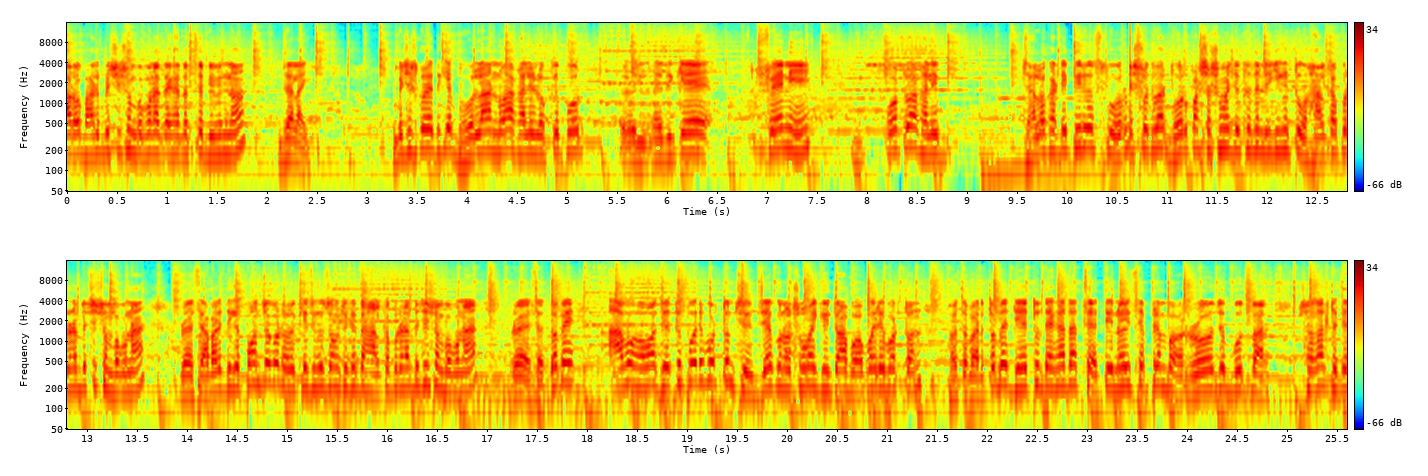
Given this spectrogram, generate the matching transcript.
আরও ভারী বেশি সম্ভাবনা দেখা যাচ্ছে বিভিন্ন জেলায়। বিশেষ করে এদিকে ভোলা, নোয়াখালী, লক্ষ্মীপুর, এদিকে ফেনী, পটুয়াখালী ঝালকাঠি, পিরোজপুর। বৃহস্পতিবার ভোর পাঁচটার সময় দেখতে দিকে কিন্তু হালকা পরিমাণে বেশি সম্ভাবনা রয়েছে। আবার এদিকে পঞ্চগড়ের কিছু কিছু অংশে কিন্তু হালকা পরিমাণে বেশি সম্ভাবনা রয়েছে। তবে আবহাওয়া যেহেতু পরিবর্তনশীল, যে কোনো সময় কিন্তু আবহাওয়া পরিবর্তন হতে পারে। তবে যেহেতু দেখা যাচ্ছে, তিনই সেপ্টেম্বর রোজ বুধবার সকাল থেকে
